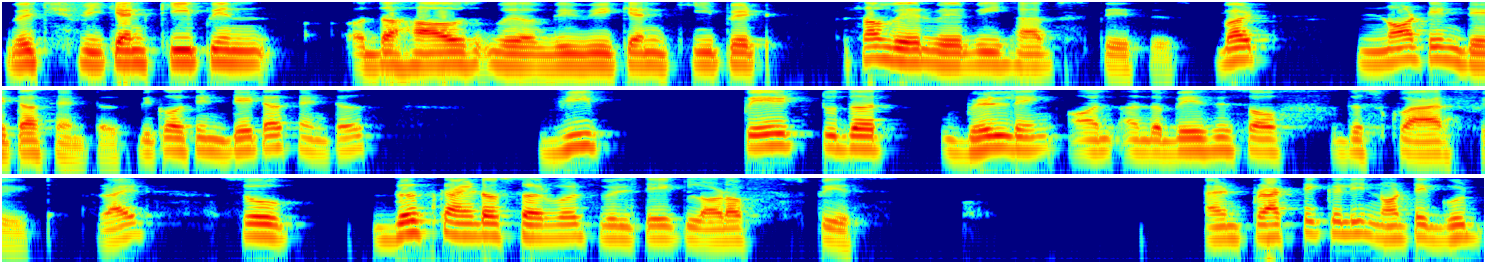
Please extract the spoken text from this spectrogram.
which we can keep in the house where we, we can keep it somewhere where we have spaces but not in data centers because in data centers we paid to the building on, on the basis of the square feet, right? So this kind of servers will take a lot of space and practically not a good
